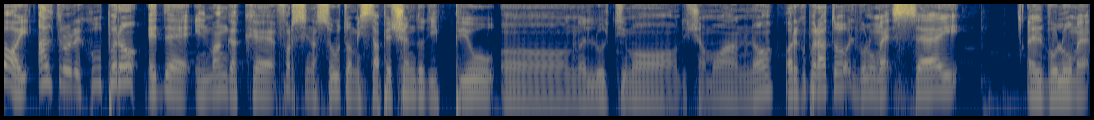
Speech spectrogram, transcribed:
Poi altro recupero ed è il manga che forse in assoluto mi sta piacendo di più uh, nell'ultimo diciamo anno. Ho recuperato il volume 6 è il volume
